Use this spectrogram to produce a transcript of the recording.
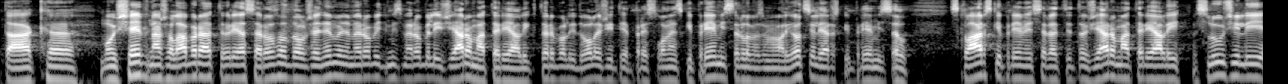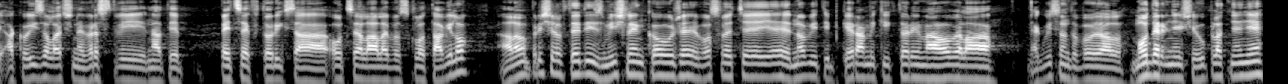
tak e, môj šéf nášho laboratória sa rozhodol, že nebudeme robiť, my sme robili žiaromateriály, ktoré boli dôležité pre slovenský priemysel, lebo sme mali oceliarský priemysel, sklársky priemysel a tieto žiaromateriály slúžili ako izolačné vrstvy na tie pece, v ktorých sa ocela alebo sklo tavilo. Ale on prišiel vtedy s myšlienkou, že vo svete je nový typ keramiky, ktorý má oveľa jak by som to povedal, modernejšie uplatnenie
